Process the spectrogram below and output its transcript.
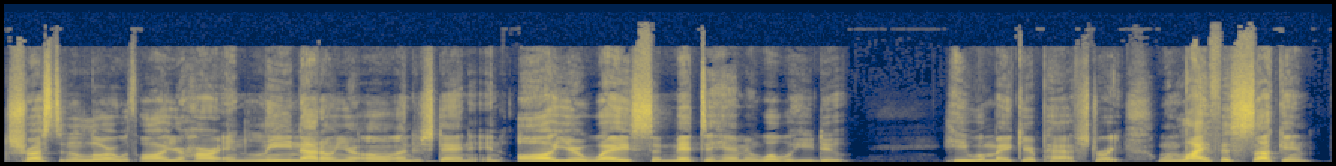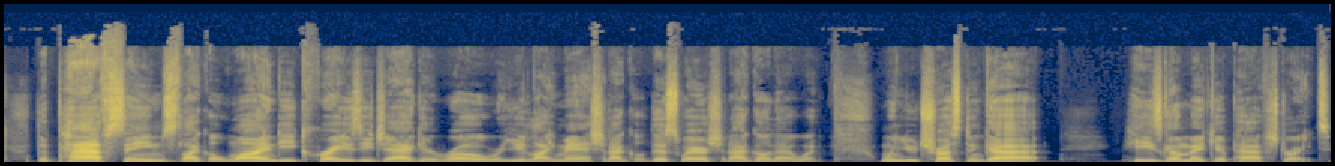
trust in the Lord with all your heart and lean not on your own understanding. In all your ways, submit to him. And what will he do? He will make your path straight. When life is sucking, the path seems like a windy, crazy, jagged road where you're like, man, should I go this way or should I go that way? When you trust in God, He's going to make your path straight.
